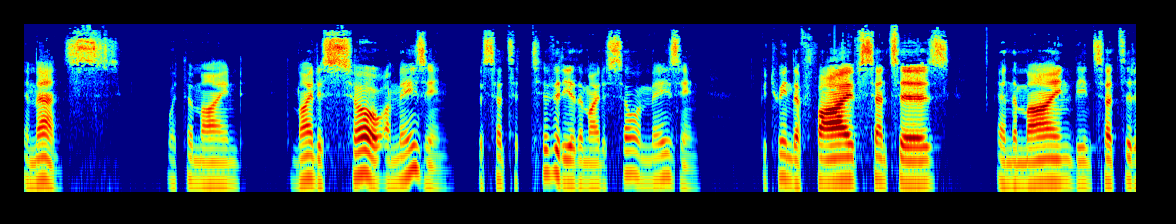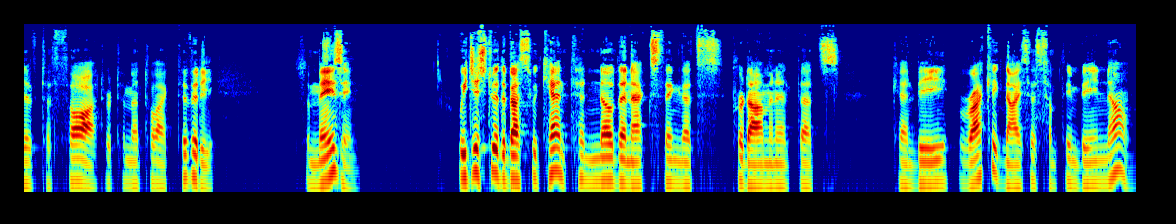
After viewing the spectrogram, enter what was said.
immense what the mind, the mind is so amazing the sensitivity of the mind is so amazing. Between the five senses and the mind being sensitive to thought or to mental activity, it's amazing. We just do the best we can to know the next thing that's predominant, that's can be recognized as something being known,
